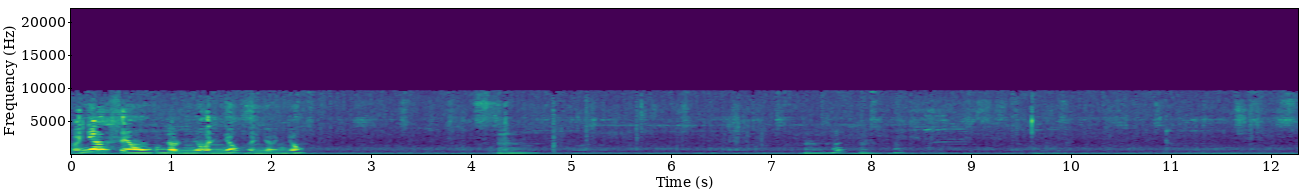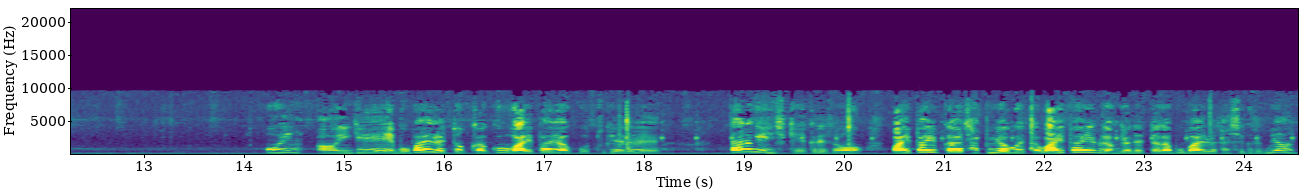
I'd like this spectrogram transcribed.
안녕하세요, 꿈다리님. 안녕, 안녕, 안녕. 음. 음, 음, 음. 어잉, 아, 이게 모바일 네트워크하고 와이파이하고 두 개를 다르게 인식해. 그래서 와이파이가 잡히려고 했다, 와이파이로 연결됐다가 모바일로 다시 그러면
